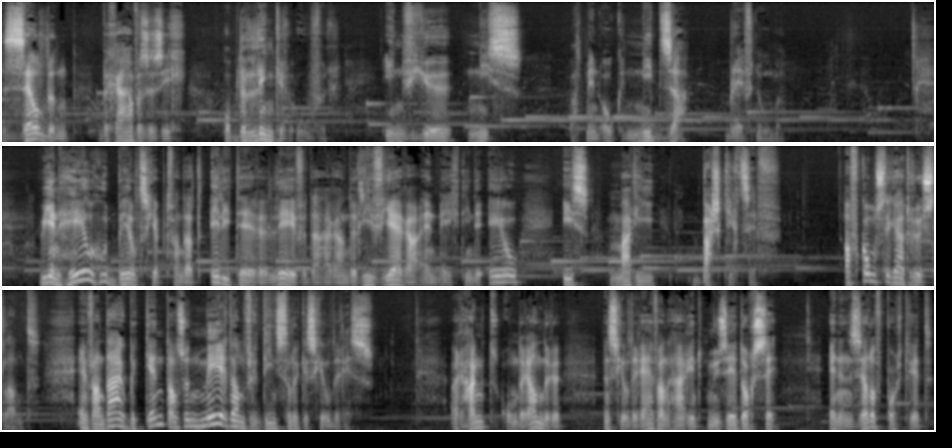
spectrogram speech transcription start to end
Zelden begaven ze zich op de linkeroever, in Vieux-Nice, wat men ook Nizza bleef noemen. Wie een heel goed beeld schept van dat elitaire leven daar aan de Riviera in 19e eeuw, is Marie Bashkirtsev. Afkomstig uit Rusland en vandaag bekend als een meer dan verdienstelijke schilderes. Er hangt onder andere een schilderij van haar in het Musée d'Orsay en een zelfportret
